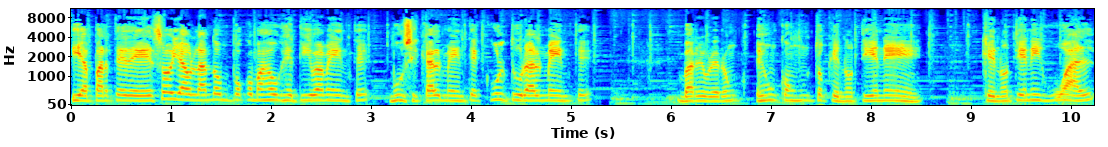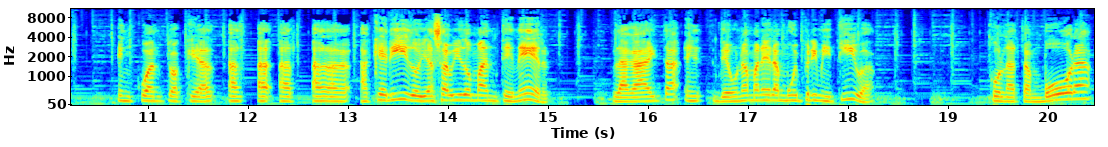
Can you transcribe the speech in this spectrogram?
Y aparte de eso, y hablando un poco más objetivamente, musicalmente, culturalmente, Barrio Obrero es un conjunto que no tiene, que no tiene igual en cuanto a que ha querido y ha sabido mantener la gaita de una manera muy primitiva, con la tambora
